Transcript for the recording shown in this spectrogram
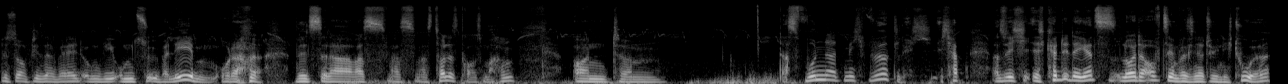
bist du auf dieser Welt irgendwie, um zu überleben? Oder willst du da was, was, was Tolles draus machen? Und ähm, das wundert mich wirklich. Ich, hab, also ich, ich könnte dir jetzt Leute aufzählen, was ich natürlich nicht tue,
